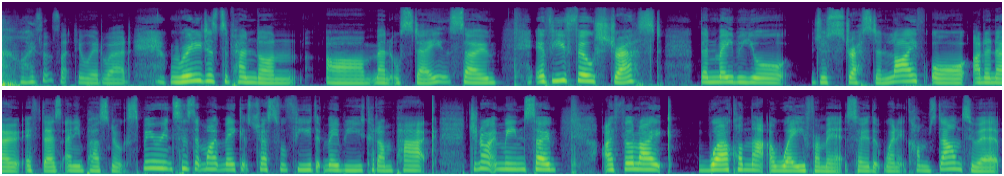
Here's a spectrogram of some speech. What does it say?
why is that such a weird word? Really does depend on our mental state. So if you feel stressed, then maybe you're just stressed in life, or I don't know if there's any personal experiences that might make it stressful for you that maybe you could unpack. Do you know what I mean? So I feel like work on that away from it so that when it comes down to it,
